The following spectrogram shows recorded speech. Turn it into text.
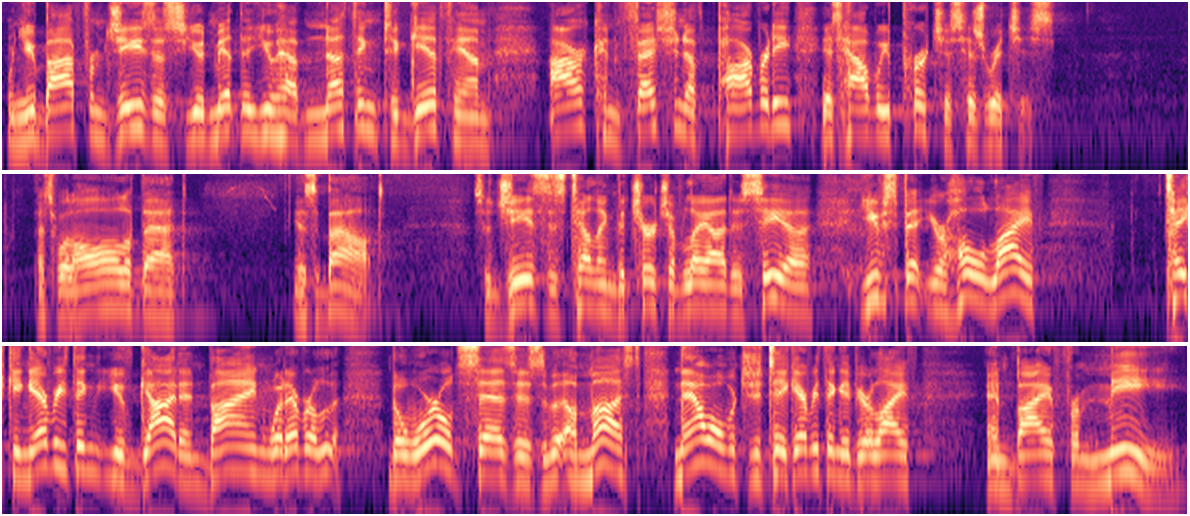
When you buy from Jesus, you admit that you have nothing to give Him. Our confession of poverty is how we purchase His riches. That's what all of that is about. So Jesus is telling the church of Laodicea, you've spent your whole life taking everything that you've got and buying whatever the world says is a must. Now I want you to take everything of your life and buy from me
